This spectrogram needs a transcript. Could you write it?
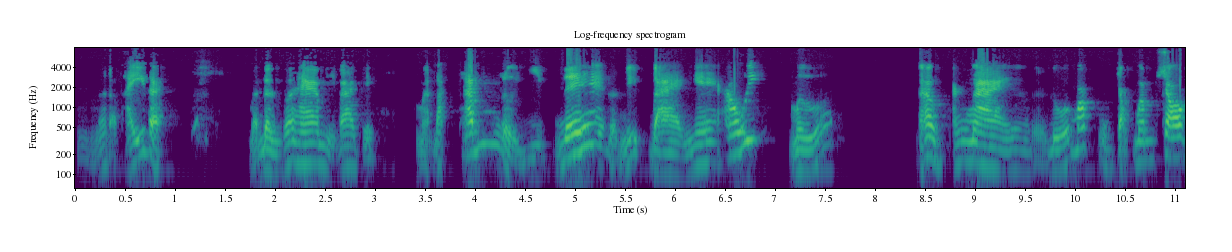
Ừ, nó là thấy thôi mà đừng có ham gì ba chứ, mà đắc thánh rồi diệt đế rồi niết bàn nghe ói mửa không? Ăn mài đũa móc chọc mâm son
